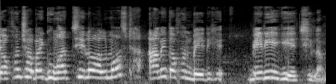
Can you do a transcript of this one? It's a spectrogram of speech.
যখন সবাই ঘুমাচ্ছিল অলমোস্ট আমি তখন বেরিয়ে বেরিয়ে গিয়েছিলাম।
